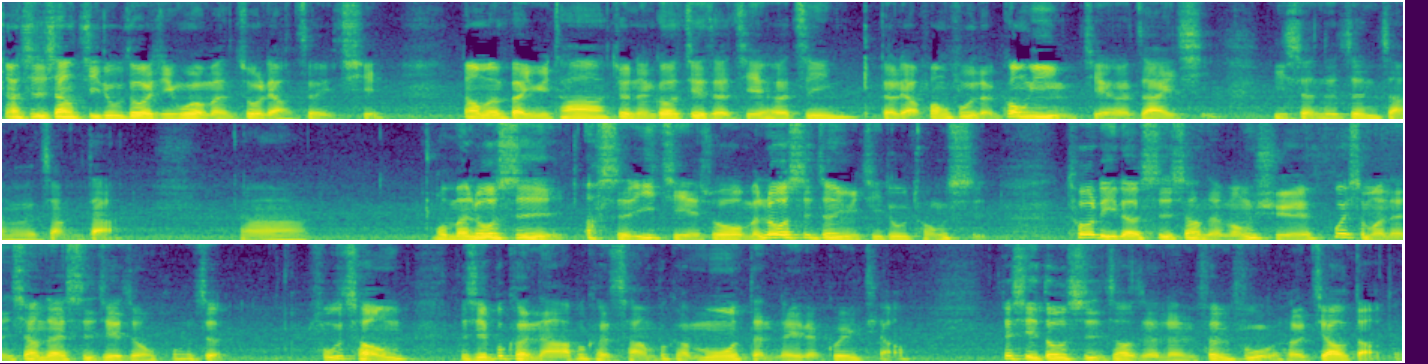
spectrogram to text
那事实上，基督都已经为我们做了这一切。那我们本于他，就能够借着结合经得了丰富的供应，结合在一起，以神的增长而长大。啊，我们若是二十一节说，我们若是真与基督同时，脱离了世上的蒙学，为什么能像在世界中活着，服从这些不可拿、不可藏、不可摸等类的规条？这些都是照着人吩咐和教导的，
